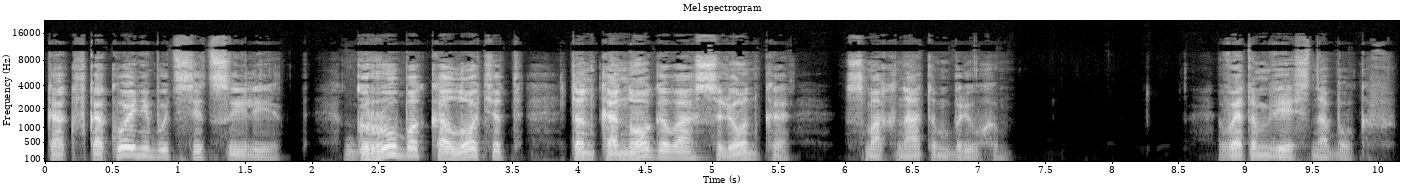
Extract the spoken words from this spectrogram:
как в какой-нибудь Сицилии, грубо колотит тонконогого осленка с мохнатым брюхом. В этом весь Набоков.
